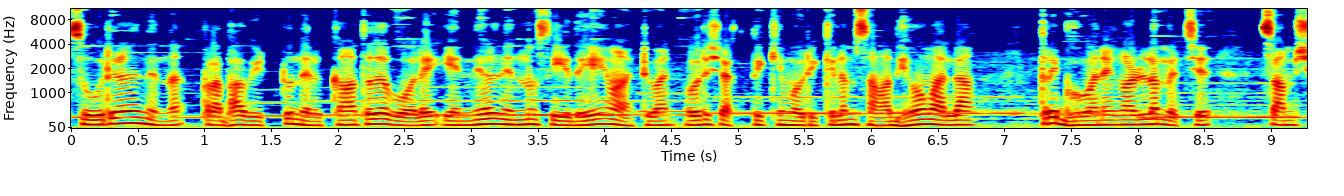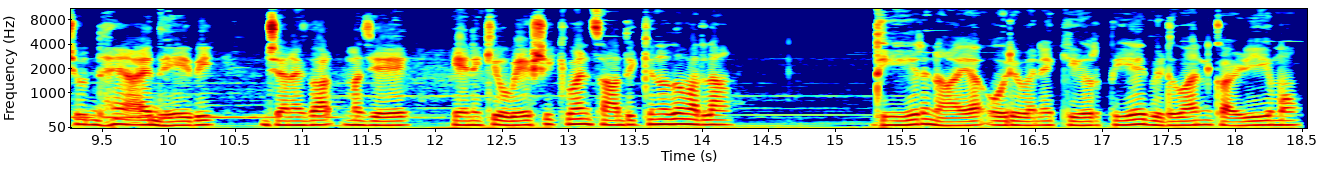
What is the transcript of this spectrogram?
സൂര്യനിൽ നിന്ന് പ്രഭ വിട്ടു നിൽക്കാത്തതുപോലെ എന്നിൽ നിന്നു സീതയെ മാറ്റുവാൻ ഒരു ശക്തിക്കും ഒരിക്കലും സാധ്യവുമല്ല. ത്രിഭുവനങ്ങളിലും വെച്ച് സംശുദ്ധയായ ദേവി ജനകാത്മജയെ എനിക്ക് ഉപേക്ഷിക്കുവാൻ സാധിക്കുന്നതുമല്ല. ധീരനായ ഒരുവനെ കീർത്തിയെ വിടുവാൻ കഴിയുമോ?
